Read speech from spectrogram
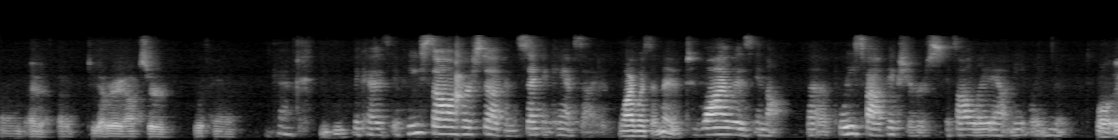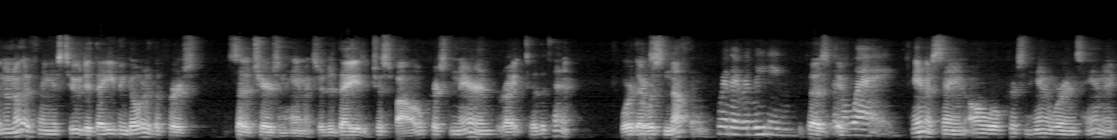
um, a, a TWRA officer with him. Okay. hmm Because if he saw her stuff in the second campsite, Why was it moved? why was in the, the police file pictures, it's all laid out neatly. Well, and another thing is too, did they even go to the first set of chairs and hammocks, or did they just follow Kristen and Aaron right to the tent where there was nothing? Where they were leading Because them if away. Hannah's saying, "Oh well, Chris and Hannah were in his hammock,"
